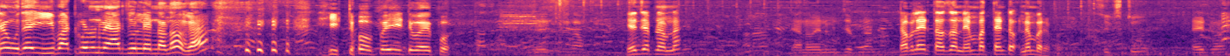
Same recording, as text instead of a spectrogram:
ఏం ఉదయ్ ఈ పట్టుకుని నువ్వు యాడ్ చూడలేను ఒక ఇటువైపు ఇటువైపు ఏం చెప్పినామన్నా ఎనభై ఎనిమిది చెప్పినాను. డబల్ ఎయిట్ థౌసండ్ నెంబర్ ఇప్పుడు six two eight one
